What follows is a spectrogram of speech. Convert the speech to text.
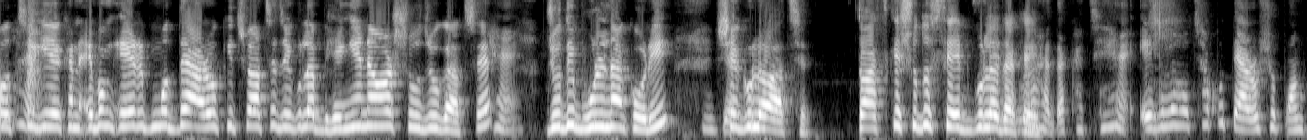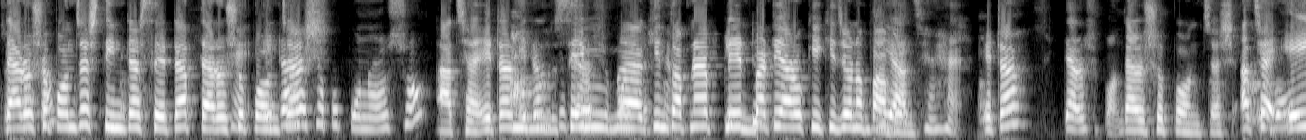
হচ্ছে হ্যাঁ। গিয়ে এখানে এবং এর মধ্যে আরও কিছু আছে যেগুলো ভেঙে নেওয়ার সুযোগ আছে হ্যাঁ। যদি ভুল না করি সেগুলো আছে তো আজকে শুধু সেটগুলো দেখাই। হ্যাঁ দেখাচ্ছি। হ্যাঁ এগুলো হচ্ছে আপু তেরোশো পঞ্চাশ তেরোশো পঞ্চাশ তিনটার সেট আপ তেরোশো পঞ্চাশ। আপু পনেরোশো। আচ্ছা এটার সেম 1350 কিন্তু আপনারা প্লেট বাটি আরও কি কি যেন পাবেন? আছে হ্যাঁ। এটা? তেরোশো পঞ্চাশ। তেরোশো পঞ্চাশ। আচ্ছা এই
